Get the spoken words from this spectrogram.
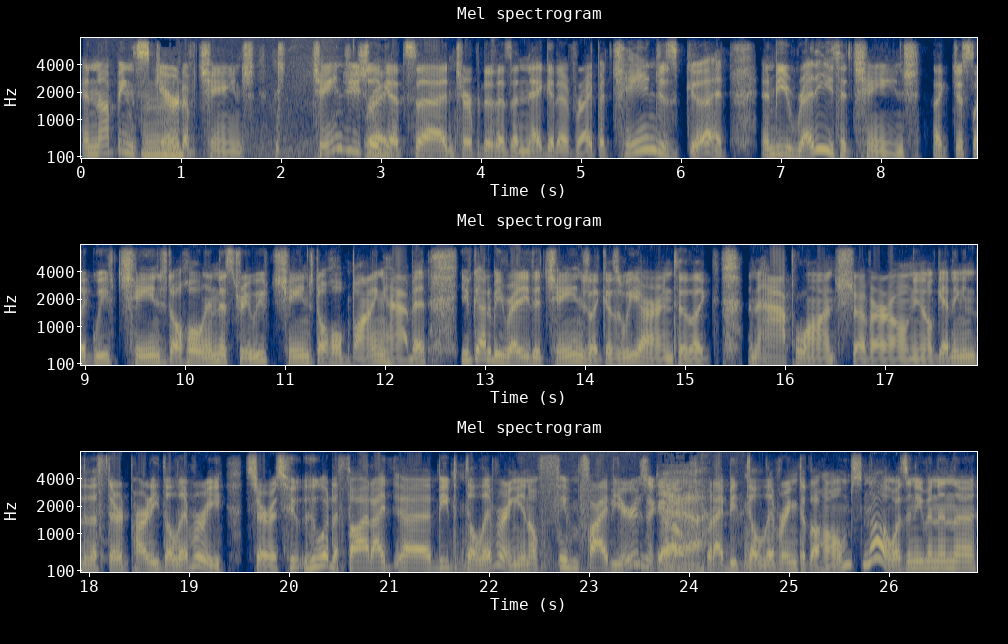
and not being scared mm. of change change usually right. gets uh, interpreted as a negative, right? But change is good, and be ready to change. Like just like we've changed a whole industry, we've changed a whole buying habit. You've got to be ready to change, like as we are into like an app launch of our own. You know, getting into the third party delivery service. Who who would have thought I'd uh, be delivering? You know, even five years ago, yeah. would I be delivering to the homes? No, it wasn't even in the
